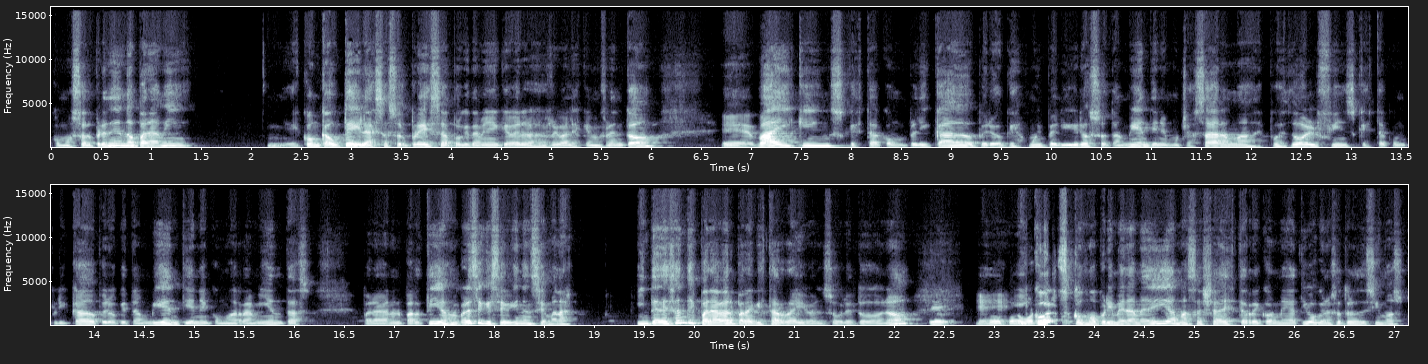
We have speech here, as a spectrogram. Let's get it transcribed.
como sorprendiendo para mí, eh, con cautela esa sorpresa, porque también hay que ver a los rivales que enfrentó. Eh, Vikings, que está complicado, pero que es muy peligroso también, tiene muchas armas. Después Dolphins, que está complicado, pero que también tiene como herramientas para ganar partidos. Me parece que se vienen semanas interesantes para ver para qué está Raven, sobre todo, ¿no? Sí, eh, y Colts como primera medida, más allá de este récord negativo que nosotros decimos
